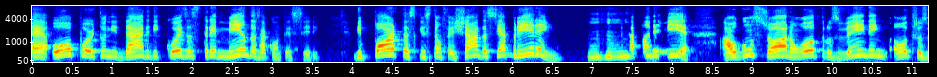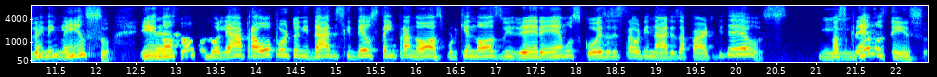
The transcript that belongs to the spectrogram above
é, oportunidade de coisas tremendas acontecerem, de portas que estão fechadas se abrirem. Uhum. Na pandemia, alguns choram, outros vendem, outros vendem lenço. E é. nós vamos olhar para oportunidades que Deus tem para nós, porque nós viveremos coisas extraordinárias da parte de Deus. Nós cremos nisso.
